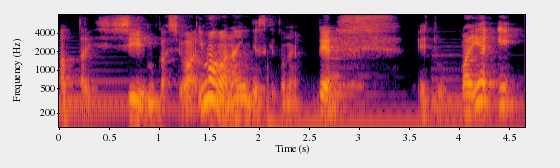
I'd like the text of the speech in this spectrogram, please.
あったりし昔は今はないんですけどねでえっとまあいやい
